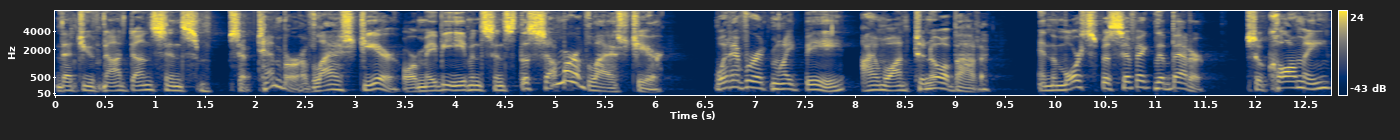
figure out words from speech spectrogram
that you've not done since September of last year, or maybe even since the summer of last year. Whatever it might be, I want to know about it. And the more specific, the better. So call me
